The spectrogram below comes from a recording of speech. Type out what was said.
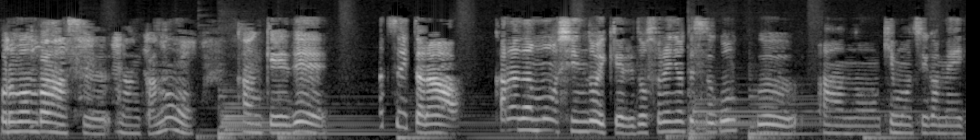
ホルモンバランスなんかの関係で、ついたら体もしんどいけれど、それによってすごく、あの、気持ちがめいっ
